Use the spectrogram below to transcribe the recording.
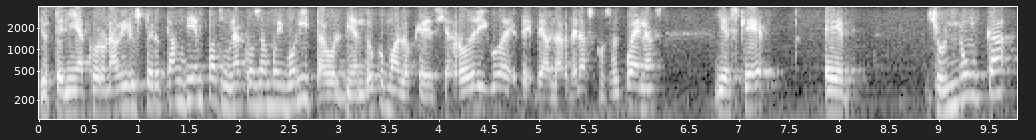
yo tenía coronavirus, pero también pasó una cosa muy bonita, volviendo como a lo que decía Rodrigo de, de- de hablar de las cosas buenas, y es que eh, yo nunca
